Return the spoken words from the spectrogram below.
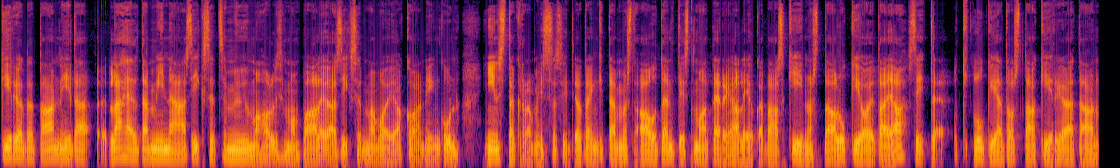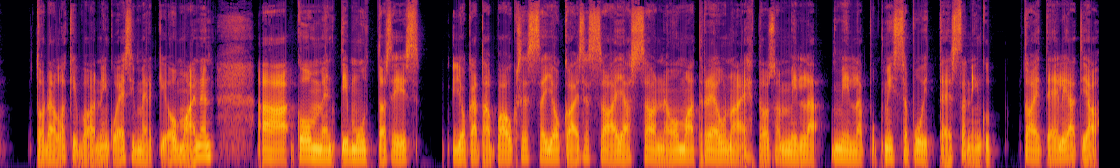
kirjoitetaan niitä läheltä minää siksi, että se myy mahdollisimman paljon ja siksi, että mä voin jakaa niin kuin Instagramissa sitten jotenkin tämmöistä autenttista materiaalia, joka taas kiinnostaa lukijoita ja sitten lukijat ostaa kirjoja. Tämä on todellakin vaan niin kuin esimerkkiomainen ää, kommentti, mutta siis joka tapauksessa jokaisessa ajassa on ne omat reunaehtonsa, millä, millä, missä puitteissa niin kuin taiteilijat ja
